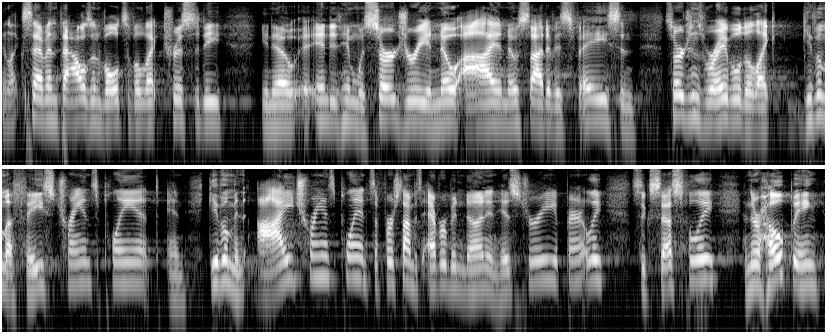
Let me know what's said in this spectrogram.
and like 7,000 volts of electricity, you know, ended him with surgery and no eye and no side of his face. And surgeons were able to like give him a face transplant and give him an eye transplant. It's the first time it's ever been done in history, apparently, successfully. And they're hoping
